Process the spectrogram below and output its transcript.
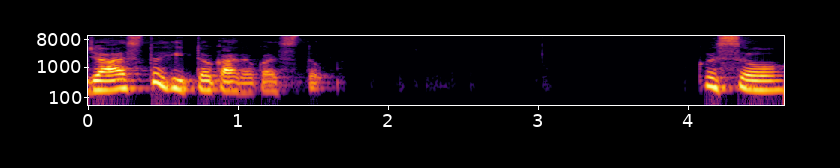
जास्त हितकारक असतं. कसं?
